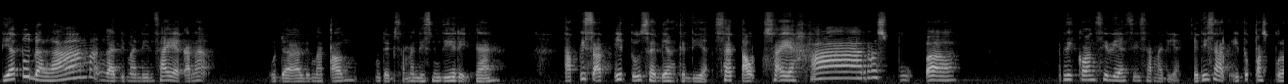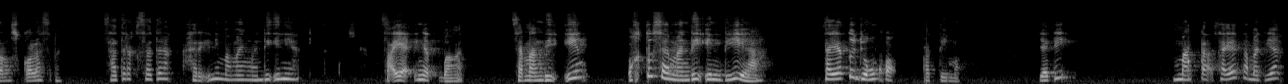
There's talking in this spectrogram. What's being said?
Dia tuh udah lama nggak dimandiin saya karena udah lima tahun udah bisa mandi sendiri kan tapi saat itu saya bilang ke dia saya tahu saya harus uh, rekonsiliasi sama dia jadi saat itu pas pulang sekolah Sadrak, Sadrak, hari ini mama yang mandiin ya. Saya ingat banget. Saya mandiin, waktu saya mandiin dia, saya tuh jongkok, Pak Timo. Jadi mata saya sama dia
